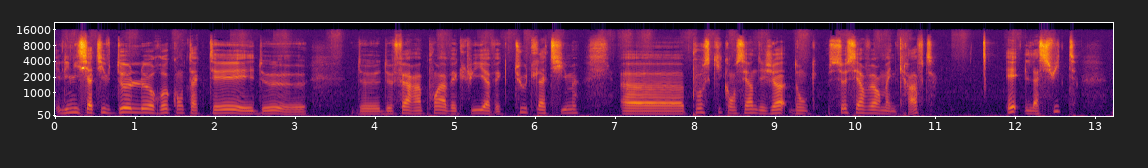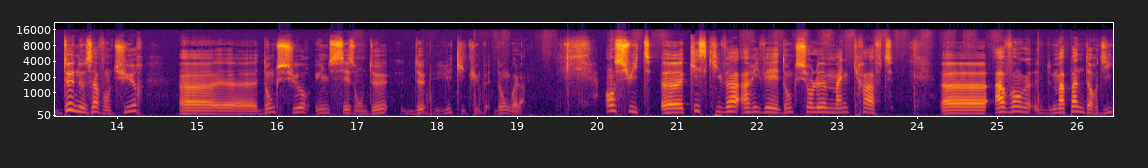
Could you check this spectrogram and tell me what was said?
l'initiative de le recontacter et de, euh, de de faire un point avec lui, avec toute la team. Pour ce qui concerne déjà donc ce serveur Minecraft et la suite de nos aventures donc sur une saison 2 de Lucky Cube. Donc voilà. Ensuite, euh, qu'est-ce qui va arriver donc sur le Minecraft? Euh, Avant ma panne d'ordi,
